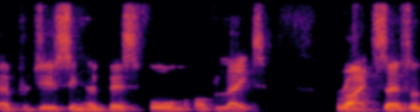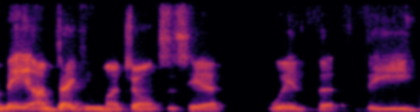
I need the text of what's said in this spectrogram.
uh, producing her best form of late. Right, so for me, I'm taking my chances here with the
